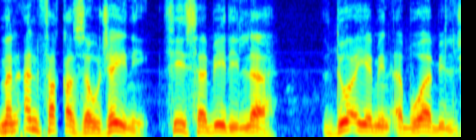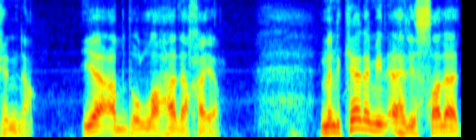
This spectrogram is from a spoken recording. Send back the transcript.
من أنفق زوجين في سبيل الله دعي من أبواب الجنة. يا عبد الله هذا خير. من كان من أهل الصلاة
